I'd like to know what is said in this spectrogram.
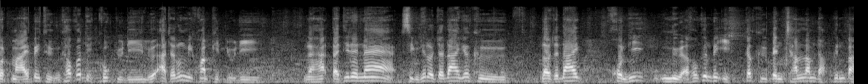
กฎหมายไปถึงเขาก็ติดคุกอยู่ดี หรืออาจจะต้องมีความผิดอยู่ดี นะฮะแต่ที่แน่ๆสิ่งที่เราจะได้ก็คือ เราจะได้คนที่เหนือเขาขึ้นไปอีก ก็คือเป็นชั้นลำดับขึ้นไป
